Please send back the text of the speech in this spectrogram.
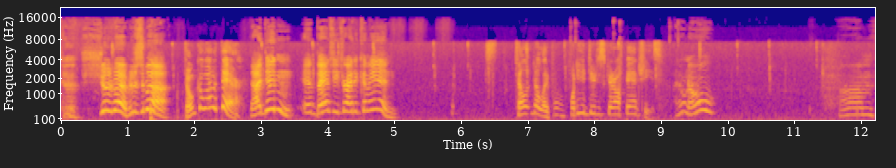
Shut up! Don't go out there. I didn't. Uh, Banshee tried to come in. Tell it no. Like, what do you do to scare off banshees? I don't know. Um,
